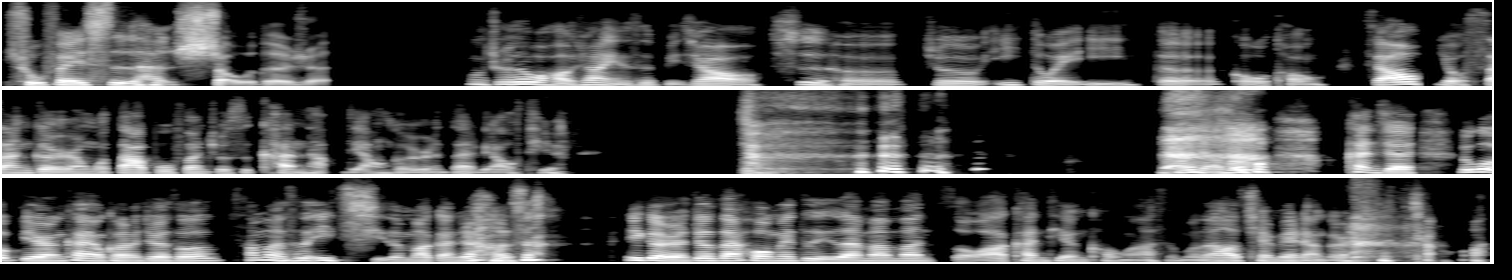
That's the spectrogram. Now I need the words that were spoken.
除非是很熟的人。我觉得我好像也是比较适合就一对一的沟通，只要有三个人，我大部分就是看他两个人在聊天。我想说，看起来如果别人看，有可能觉得说他们是一起的嘛，感觉好像 一个人就在后面自己在慢慢走啊，看天空啊什么，然后前面两个人在讲话。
